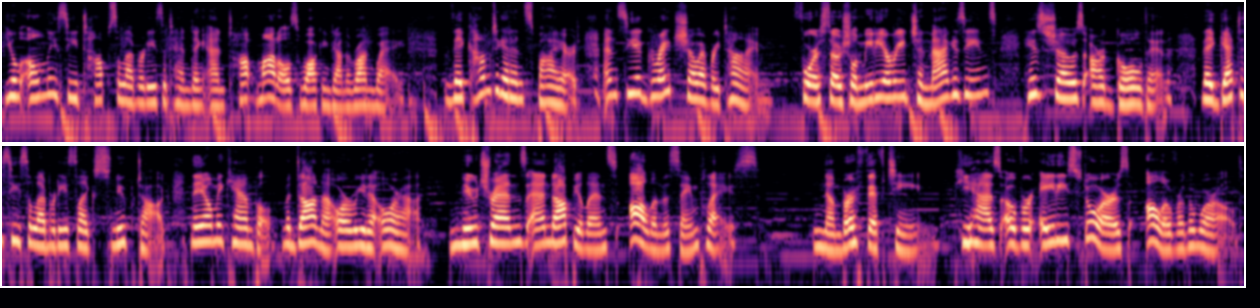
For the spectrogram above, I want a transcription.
you'll only see top celebrities attending and top models walking down the runway. They come to get inspired and see a great show every time. For social media reach and magazines, his shows are golden. They get to see celebrities like Snoop Dogg, Naomi Campbell, Madonna, or Rita Ora. New trends and opulence all in the same place. Number 15. He has over 80 stores all over the world.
